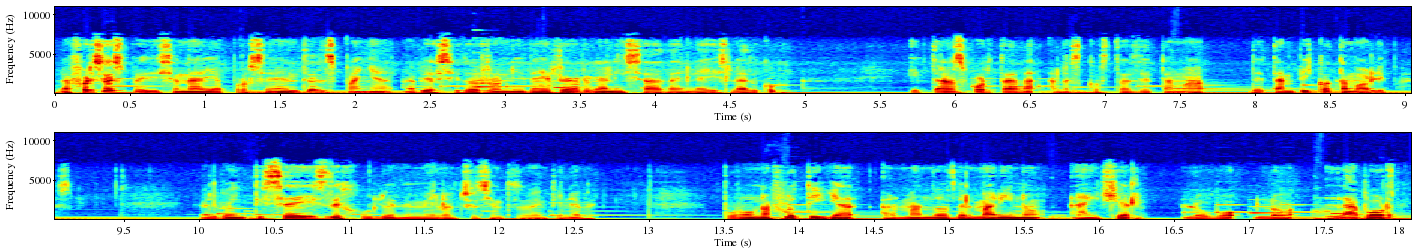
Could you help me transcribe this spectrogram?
La fuerza expedicionaria procedente de España había sido reunida y reorganizada en la isla de Cuba y transportada a las costas de, de Tampico, Tamaulipas, el 26 de julio de 1829, por una flotilla al mando del marino Ángel Laborde.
